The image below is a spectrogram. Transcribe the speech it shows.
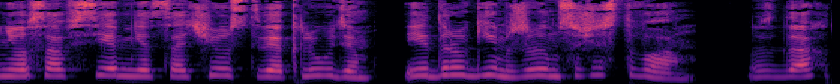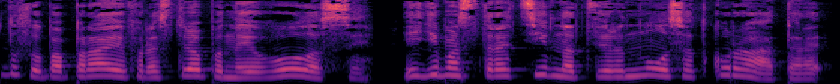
У него совсем нет сочувствия к людям и другим живым существам. Вздохнув и поправив растрепанные волосы, я демонстративно отвернулась от куратора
